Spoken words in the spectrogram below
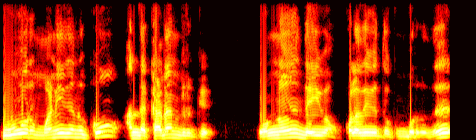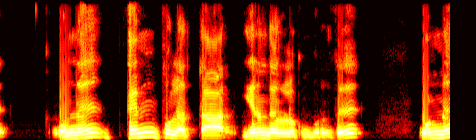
ஒவ்வொரு மனிதனுக்கும் அந்த கடன் இருக்கு. ஒண்ணு தெய்வம். குலதெய்வத்தை கும்பிடுறது ஒண்ணு தென்புலத்தார் இறந்தவர்களுக்கும் கும்பிடுறது ஒண்ணு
